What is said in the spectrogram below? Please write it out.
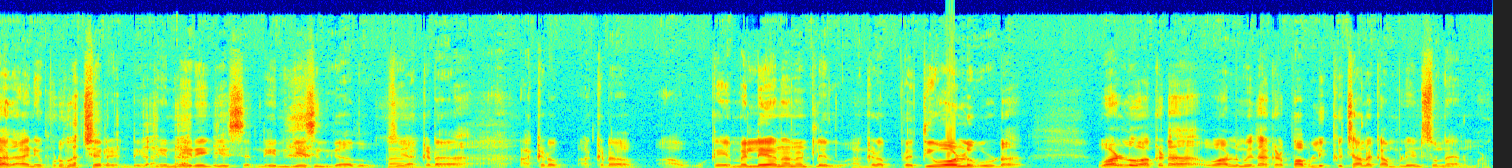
కాదు ఆయన ఎప్పుడు వచ్చారండి? నేను నేనేం చేశాను? నేను చేసింది కాదు. అక్కడ అక్కడ అక్కడ ఒక ఎమ్మెల్యే అని అనట్లేదు. అక్కడ ప్రతి వాళ్ళు కూడా వాళ్ళు అక్కడ వాళ్ళ మీద అక్కడ పబ్లిక్ చాలా కంప్లైంట్స్ ఉన్నాయన్నమాట.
